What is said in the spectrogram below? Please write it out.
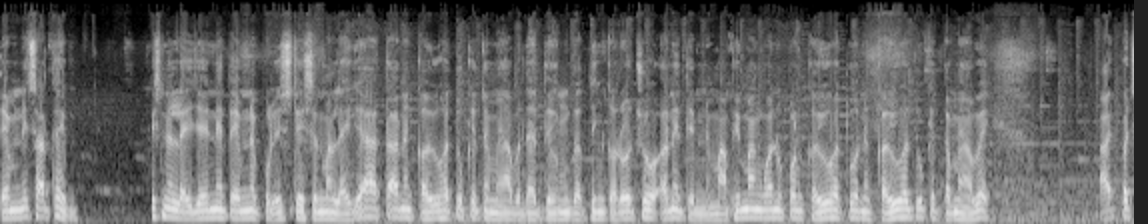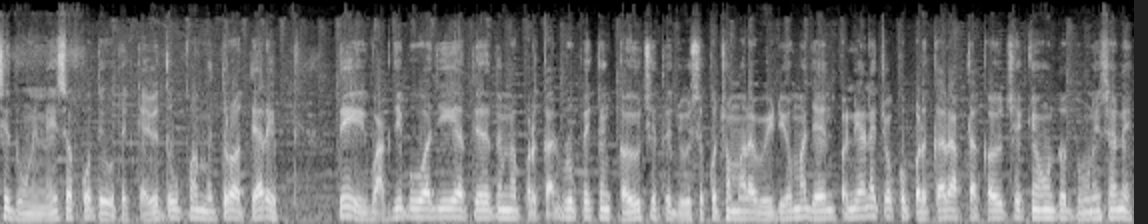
તેમની સાથે પોલીસને લઈ જઈને તેમને પોલીસ સ્ટેશનમાં લઈ ગયા હતા અને કહ્યું હતું કે તમે આ બધા ધ્યાન કરો છો અને તેમને માફી માંગવાનું પણ કહ્યું હતું અને કહ્યું હતું કે તમે હવે આજ પછી ધૂણી નહીં શકો તેવું તે કહ્યું હતું. પણ મિત્રો, અત્યારે તે વાઘજી બુવાજીએ અત્યારે તેમને પડકાર રૂપે કંઈક કહ્યું છે તે જોઈ શકો છો મારા વિડીયોમાં. જયંત પંડ્યાને ચોખ્ખો પડકાર આપતા કહ્યું છે કે હું તો ધૂણી છે ને,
